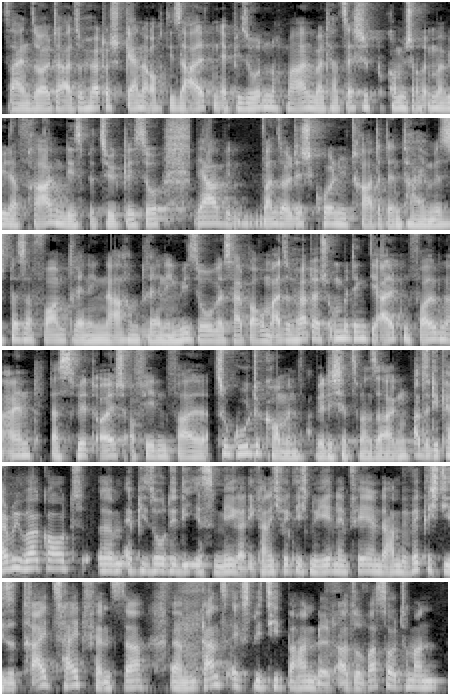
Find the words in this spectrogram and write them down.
sein sollte. Also hört euch gerne auch diese alten Episoden nochmal an, weil tatsächlich bekomme ich auch immer wieder Fragen diesbezüglich. So, ja, wie, wann sollte ich Kohlenhydrate denn teilen? Ist es besser vor dem Training, nach dem Training? Wieso, weshalb, warum? Also hört euch unbedingt die alten Folgen ein. Das wird euch auf jeden Fall zugute kommen, würde ich jetzt mal sagen. Also die Peri-Workout-Episode, ähm, die ist mega. Die kann ich wirklich nur jedem empfehlen. Da haben wir wirklich diese drei Zeitfenster ähm, ganz explizit behandelt. Also was sollte man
